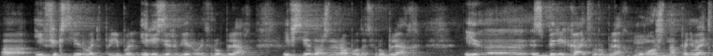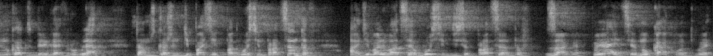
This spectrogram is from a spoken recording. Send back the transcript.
э, и фиксировать прибыль, и резервировать в рублях. И все должны работать в рублях. И э, сберегать в рублях можно. Понимаете, ну как сберегать в рублях? Там, скажем, депозит под 8%, а девальвация 80% за год. Понимаете? Ну как вот вы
